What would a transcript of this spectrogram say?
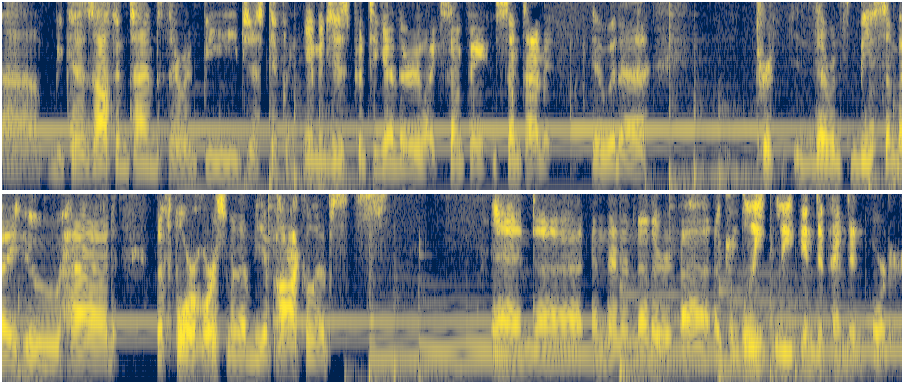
Uh, because oftentimes there would be just different images put together, like something. Sometime it, it would uh, there would be somebody who had the four horsemen of the apocalypse and uh, and then another uh, a completely independent order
